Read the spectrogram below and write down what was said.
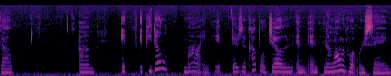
So um, if if you don't mind if there's a couple joe and, and, and along with what we're saying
